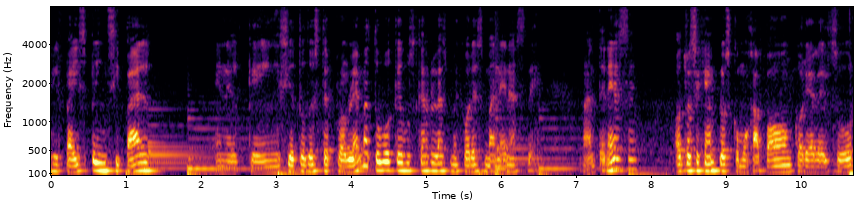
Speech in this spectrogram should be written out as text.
el país principal en el que inició todo este problema, tuvo que buscar las mejores maneras de mantenerse. Otros ejemplos como Japón, Corea del Sur,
